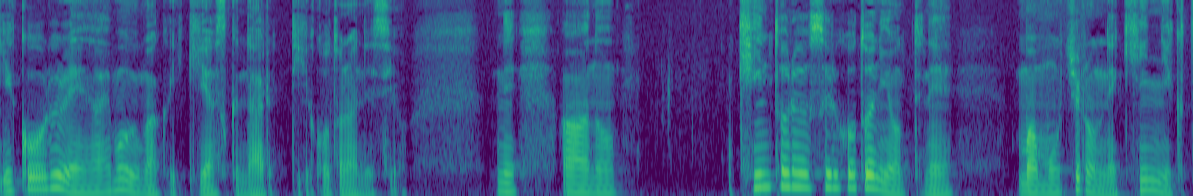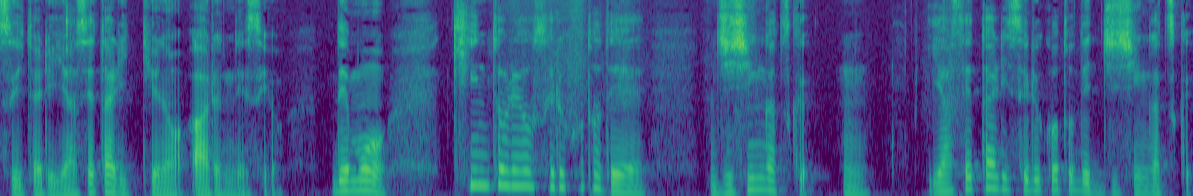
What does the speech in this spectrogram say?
イコール恋愛もうまくいきやすくなるっていうことなんですよ。ねあの筋トレをすることによってねまあもちろんね筋肉ついたり痩せたりっていうのはあるんですよ。でも筋トレをすることで自信がつく。うん。痩せたりすることで自信がつく。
